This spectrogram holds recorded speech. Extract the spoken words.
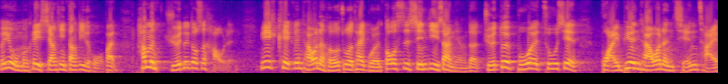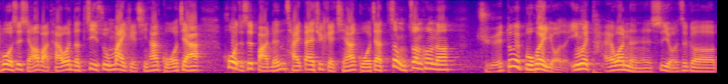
因为我们可以相信当地的伙伴，他们绝对都是好人。因为可以跟台湾的合作的泰国人都是心地善良的，绝对不会出现拐骗台湾人钱财，或者是想要把台湾的技术卖给其他国家，或者是把人才带去给其他国家这种状况呢，绝对不会有的。因为台湾人是有这个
